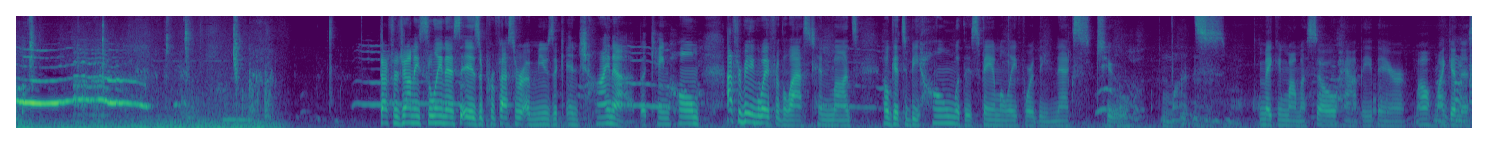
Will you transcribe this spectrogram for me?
Dr. Johnny Salinas is a professor of music in China, but came home after being away for the last 10 months. He'll get to be home with his family for the next two months. Making mama so happy there. Oh my goodness.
